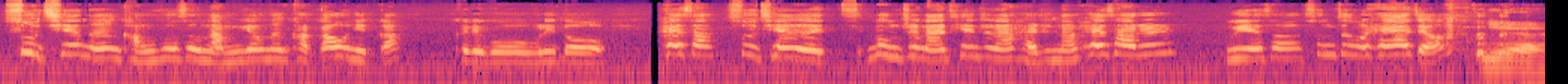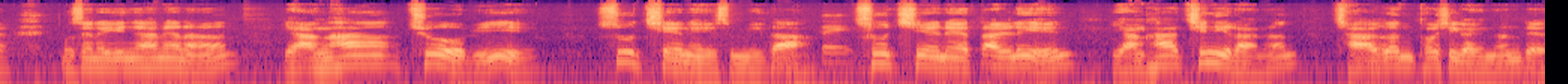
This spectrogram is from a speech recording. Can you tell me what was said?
수채는 강소성 남경은 가까우니까 그리고 우리도 회사 수채의 몽주나 텐주나 하주나 회사를 위해서 승정을 해야죠. 예, 무슨 얘기냐 하면은 양하 추업이 수치엔에 있습니다. 네. 수치엔에 딸린 양하진이라는 작은 도시가 있는데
